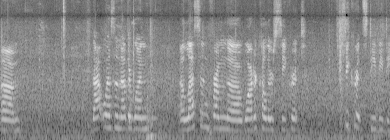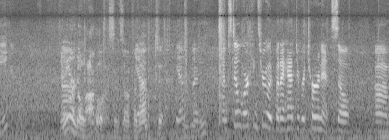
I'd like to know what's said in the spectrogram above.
um, that was another one, a lesson from the Watercolor Secret, Secrets DVD. You learned a lot of lessons off of yeah. that. Yeah, I, I'm still working through it, but I had to return it, so, um,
